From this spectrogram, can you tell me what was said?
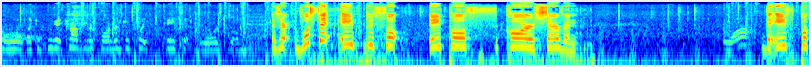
a lot. Like if we get trapped in the corner, just like face it. Is there what's the apotho apothecary servant? What? The apoc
